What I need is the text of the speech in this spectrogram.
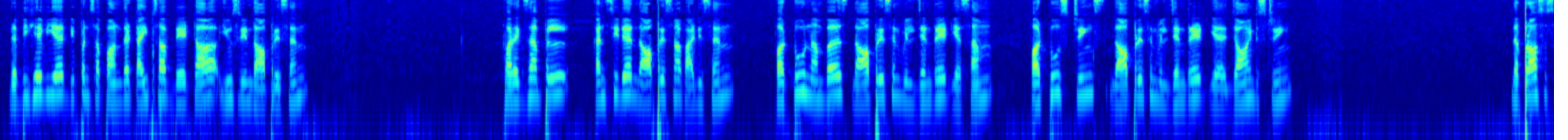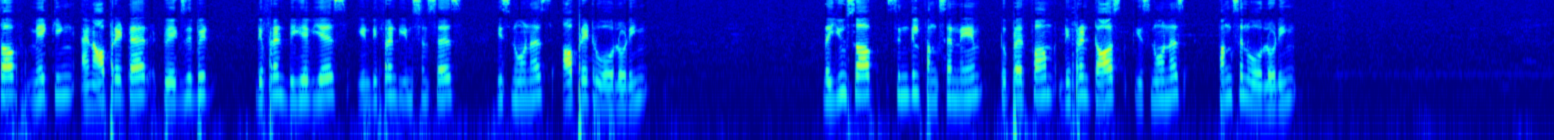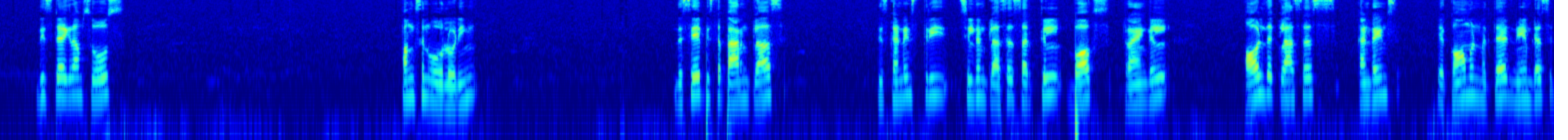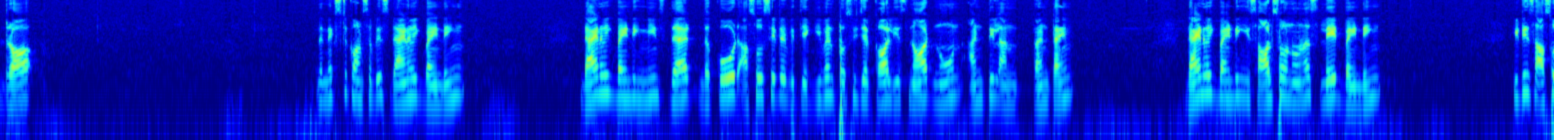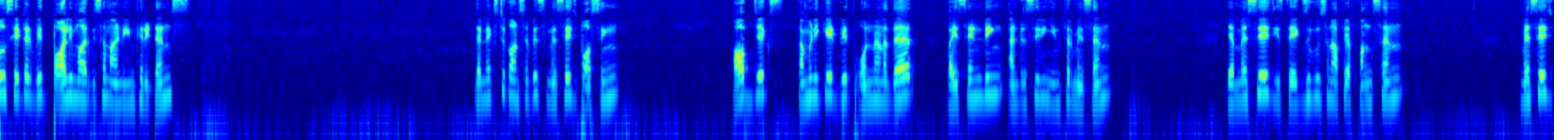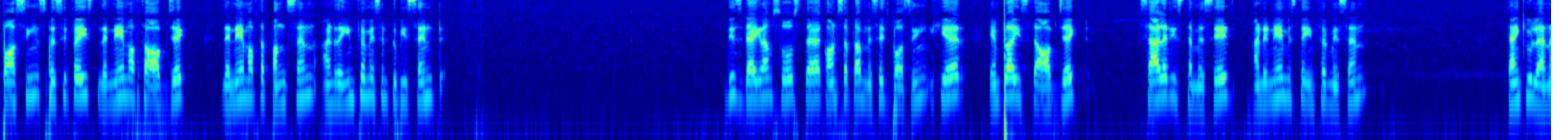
The behavior depends upon the types of data used in the operation. For example, consider the operation of addition. For two numbers the operation will generate a sum. For two strings the operation will generate a joint string. The process of making an operator to exhibit different behaviors in different instances is known as operator overloading. The use of single function name to perform different tasks is known as function overloading. This diagram shows function overloading. The shape is the parent class. This contains three children classes circle, box, triangle. All the classes contains a common method named as draw the next concept is dynamic binding dynamic binding means that the code associated with a given procedure call is not known until un runtime. Dynamic binding is also known as late binding. It is associated with polymorphism and inheritance. The next concept is message passing. Objects communicate with one another by sending and receiving information. A message is the execution of a function. Message passing specifies the name of the object, the name of the function and the information to be sent. This diagram shows the concept of message passing. Here employee is the object, salary is the message and name is the information. Thank you learner.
